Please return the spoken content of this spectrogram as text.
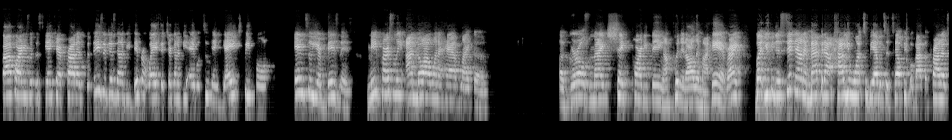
spa parties with the skincare products, but these are just going to be different ways that you're going to be able to engage people into your business. Me personally, I know I want to have like a a girls' night shake party thing. I'm putting it all in my head, right? But you can just sit down and map it out how you want to be able to tell people about the products.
